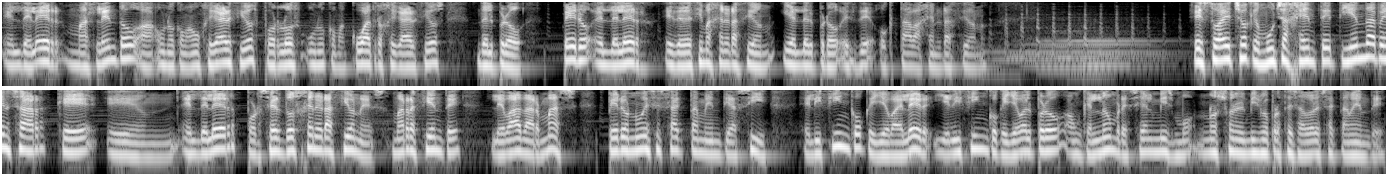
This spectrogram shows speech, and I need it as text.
el del Air más lento a 1,1 GHz por los 1,4 GHz del Pro, pero el del Air es de décima generación y el del Pro es de octava generación. Esto ha hecho que mucha gente tienda a pensar que eh, el del Air, por ser dos generaciones más reciente, le va a dar más, pero no es exactamente así. El i5 que lleva el Air y el i5 que lleva el Pro, aunque el nombre sea el mismo, no son el mismo procesador exactamente.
